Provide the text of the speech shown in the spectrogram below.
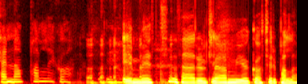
kenna Palli eitthvað. Einmitt, það er örglega mjög gott fyrir Palla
